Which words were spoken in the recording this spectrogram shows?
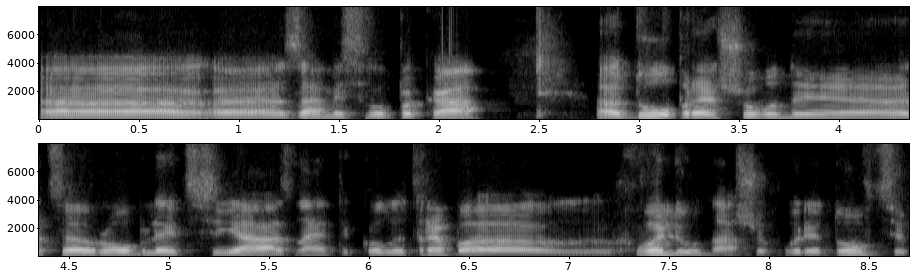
е, е, замість ВПК. Е, Добре, що вони це роблять. Я знаєте, коли треба, хвалю наших урядовців,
